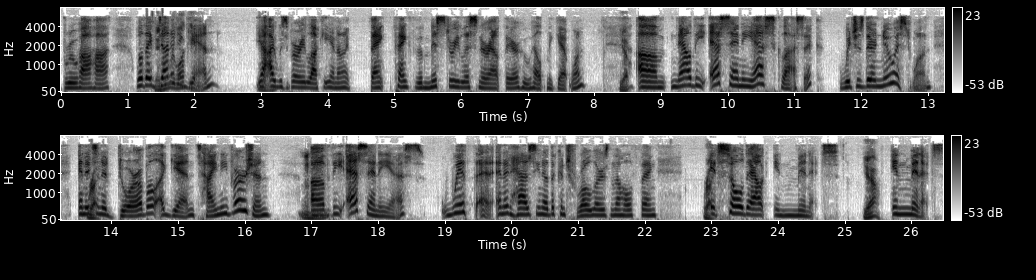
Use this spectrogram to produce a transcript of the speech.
brouhaha. Well, they've And done it lucky. again. Yeah, Yeah. I was very lucky, and I thank thank the mystery listener out there who helped me get one. Yep. Um, now the SNES Classic, which is their newest one, and it's Right. an adorable, again, tiny version Mm-hmm. of the SNES, with and it has you know the controllers and the whole thing. Right. It sold out in minutes. Yeah. In minutes.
